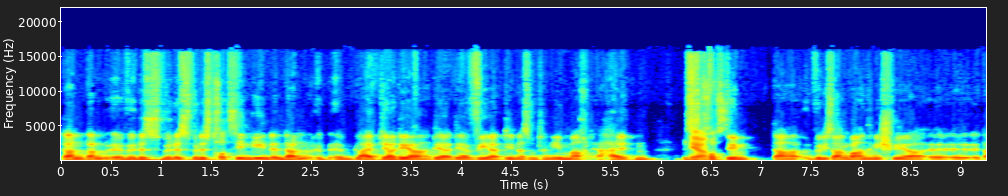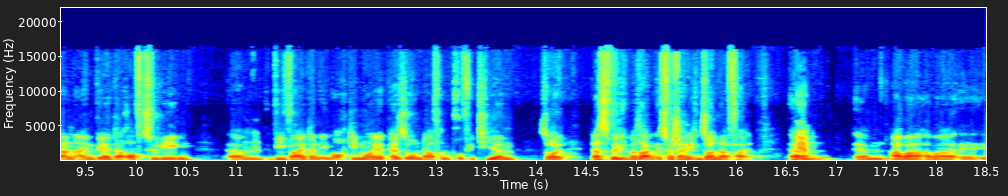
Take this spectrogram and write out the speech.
dann, dann äh, wird, es, wird, es, wird es trotzdem gehen, denn dann äh, bleibt ja der, der, der Wert, den das Unternehmen macht, erhalten. Ist ja. trotzdem da würde ich sagen, wahnsinnig schwer, äh, dann einen Wert darauf zu legen, ähm, mhm. wie weit dann eben auch die neue Person davon profitieren soll. Das würde ich mal sagen, ist wahrscheinlich ein Sonderfall. Ähm, ja. ähm, aber aber äh,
